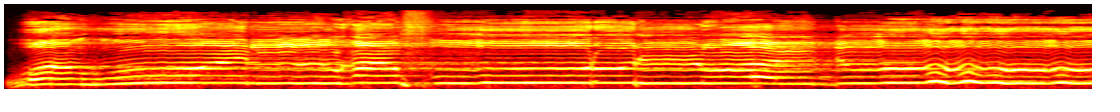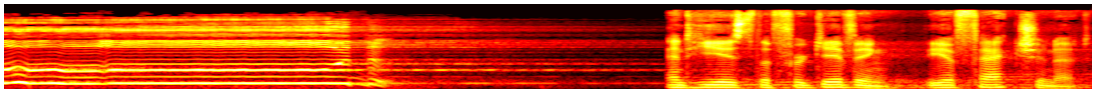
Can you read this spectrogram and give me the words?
وهو الغفور الودود And He is the forgiving, the affectionate,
